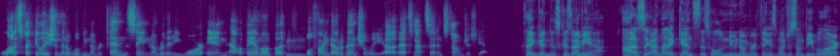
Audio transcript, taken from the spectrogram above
a lot of speculation that it will be number 10, the same number that he wore in Alabama, but mm-hmm. we'll find out eventually. Uh, that's not set in stone just yet. Thank goodness. Because, I mean, honestly, I'm not against this whole new number thing as much as some people are.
